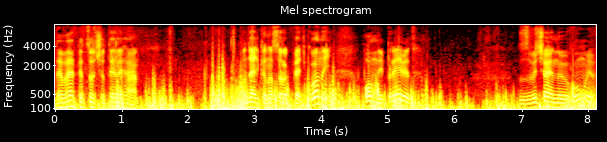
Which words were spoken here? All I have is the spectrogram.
ДВ-504Г. Моделька на 45 коней, повний привід з звичайною гумою.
